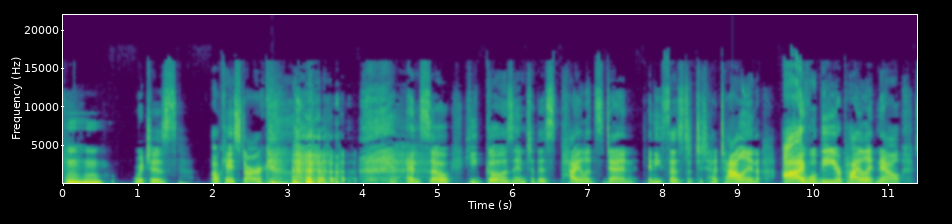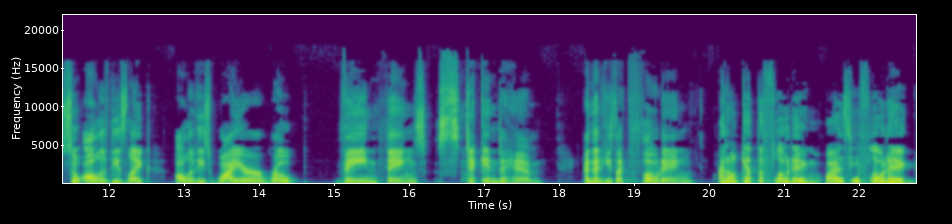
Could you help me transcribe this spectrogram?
hmm which is okay, Stark. and so he goes into this pilot's den and he says to, to, to Talyn, I will be your pilot now. So all of these, like, all of these wire rope vein things stick into him. And then he's like floating. I don't get the floating. Why is he floating?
